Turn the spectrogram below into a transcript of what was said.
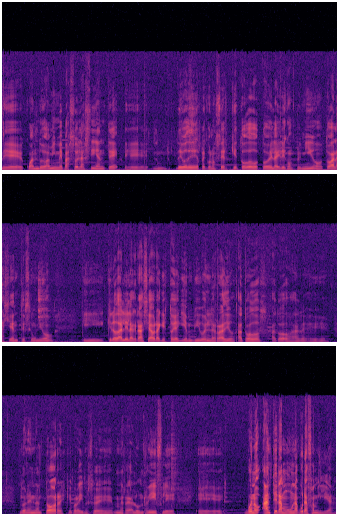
eh, cuando a mí me pasó el accidente, eh, debo de reconocer que todo, todo el aire comprimido, toda la gente se unió y quiero darle las gracias ahora que estoy aquí en vivo en la radio a todos, a todos, a eh, don Hernán Torres que por ahí me, regaló un rifle. eh, bueno, antes éramos una pura familia,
